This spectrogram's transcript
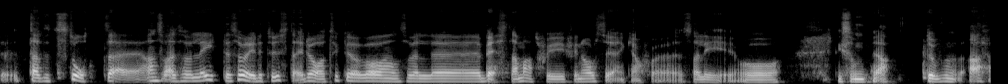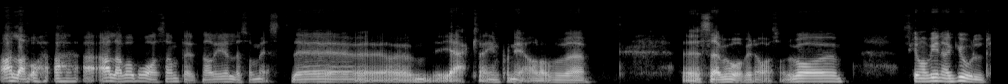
eh, tagit ett stort eh, ansvar, alltså lite så i det tysta idag tyckte jag var hans väl eh, bästa match i finalserien kanske, Salih och liksom ja, alla, var, alla var bra samtidigt när det gällde som mest. Det är jäkla imponerad av Sävehof idag. Alltså. Det var, ska man vinna guld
